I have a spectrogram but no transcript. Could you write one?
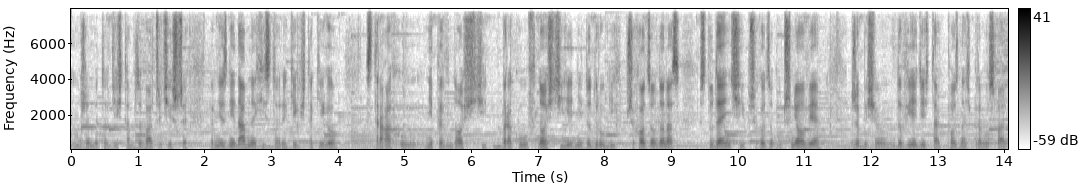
możemy to gdzieś tam zobaczyć jeszcze pewnie z niedawnej historii, jakiegoś takiego strachu, niepewności, braku ufności jedni do drugich. Przychodzą do nas studenci, przychodzą uczniowie, żeby się dowiedzieć, tak, poznać prawosławie.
